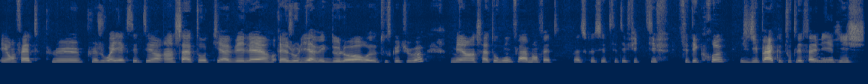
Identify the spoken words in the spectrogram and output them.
et en fait, plus plus je voyais que c'était un, château qui avait l'air très joli avec de l'or, euh, tout ce que tu veux, mais un château gonflable en fait parce que c'était fictif, c'était creux. Je dis pas que toutes les familles riches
